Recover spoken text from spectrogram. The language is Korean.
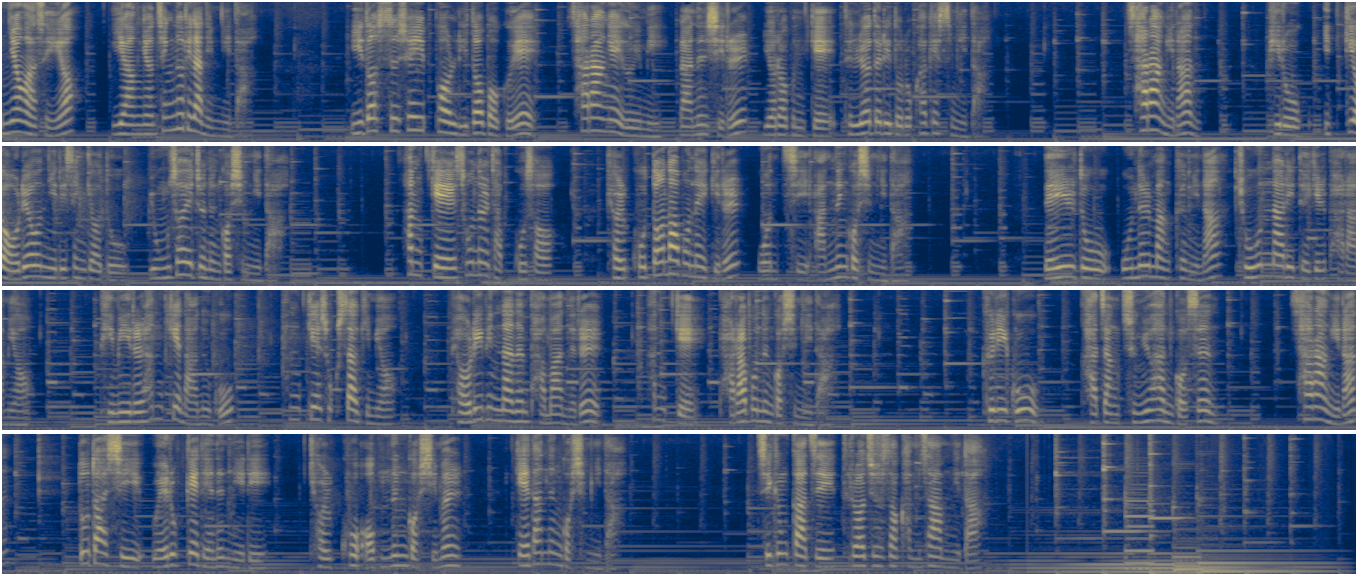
안녕하세요. 2학년 책놀이단입니다. 이더스 쉐이퍼 리더버그의 사랑의 의미라는 시를 여러분께 들려드리도록 하겠습니다. 사랑이란 비록 잊기 어려운 일이 생겨도 용서해주는 것입니다. 함께 손을 잡고서 결코 떠나보내기를 원치 않는 것입니다. 내일도 오늘만큼이나 좋은 날이 되길 바라며 비밀을 함께 나누고 함께 속삭이며 별이 빛나는 밤하늘을 함께 바라보는 것입니다. 그리고 가장 중요한 것은 사랑이란 또다시 외롭게 되는 일이 결코 없는 것임을 깨닫는 것입니다. 지금까지 들어주셔서 감사합니다.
